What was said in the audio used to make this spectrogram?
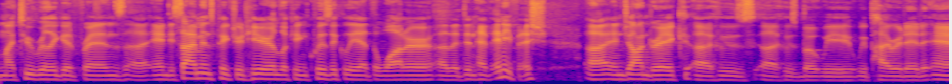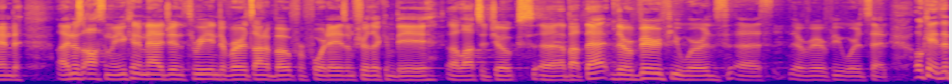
my two really good friends. Andy Simons, pictured here, looking quizzically at the water that didn't have any fish. Uh, and John Drake, uh, whose, uh, whose boat we, we pirated. And, uh, it was awesome. You can imagine three introverts on a boat for four days. I'm sure there can be uh, lots of jokes uh, about that. There were very few words. there were very few words said. Okay, the,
